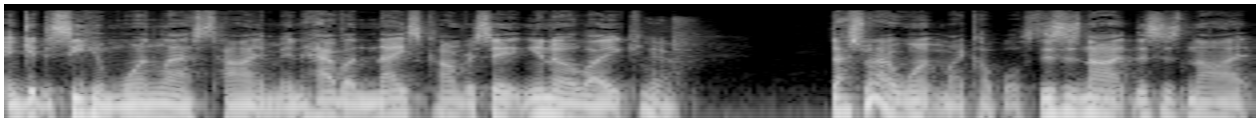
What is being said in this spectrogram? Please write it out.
and get to see him one last time and have a nice conversation. You know, like yeah. that's what I want my couples. This is not this is not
